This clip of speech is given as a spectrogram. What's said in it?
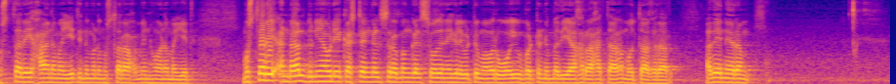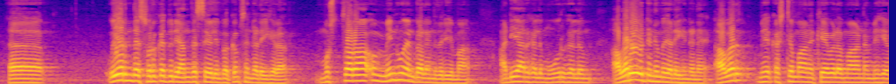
முஸ்தரை ஹான மையத் இன்னொன்று முஸ்தராக மின் ஹான மையத். முஸ்தரி என்றால் துனியாவுடைய கஷ்டங்கள் சிரமங்கள் சோதனைகளை விட்டும் அவர் ஓய்வு பெற்று நிம்மதியாக ராகத்தாக மூத்தாகிறார். அதே நேரம் உயர்ந்த சுருக்கத்துடைய அந்தஸ்துகளின் பக்கம் சென்றடைகிறார். முஸ்தராவும் மின்ஹு என்றால் என்ன தெரியுமா? அடியார்களும் ஊர்களும் அவரை விட்டு நிம்மதி அடைகின்றன. அவர் மிக கஷ்டமான கேவலமான மிக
